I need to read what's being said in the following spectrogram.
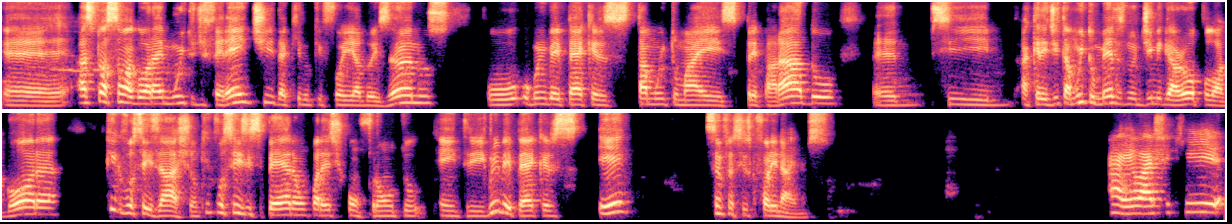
É, a situação agora é muito diferente daquilo que foi há dois anos. O, o Green Bay Packers está muito mais preparado, é, se acredita muito menos no Jimmy Garoppolo agora. O que, vocês acham? O que, vocês esperam para esse confronto entre Green Bay Packers e San Francisco 49ers? Ah, eu acho que,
